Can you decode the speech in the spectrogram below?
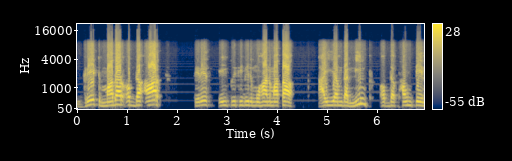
great mother of the earth Ceres এই পৃথিবীর মহান মাতা, I am the nymph of the fountain.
